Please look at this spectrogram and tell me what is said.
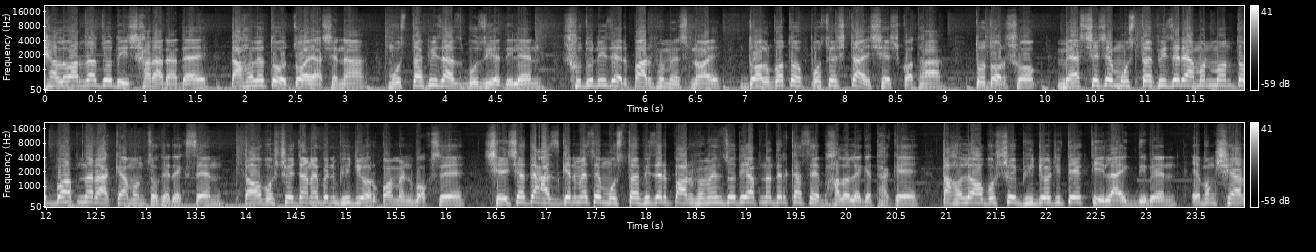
খেলোয়াড়রা যদি সাড়া না দেয়, তাহলে তো জয় আসে না। মুস্তাফিজ আজ বুঝিয়ে দিলেন, শুধু নিজের পারফরমেন্স নয়, দলগত প্রচেষ্টায় শেষ কথা। তো দর্শক, ম্যাচ শেষে মুস্তাফিজের এমন মন্তব্য আপনারা কেমন চোখে দেখছেন? তা অবশ্যই জানাবেন ভিডিওর কমেন্ট বক্সে সেই সাথে আজকের ম্যাচে মুস্তাফিজের পারফরমেন্স যদি আপনাদের কাছে ভালো লেগে থাকে, তাহলে অবশ্যই ভিডিওটিতে একটি লাইক দিবেন এবং শেয়ার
